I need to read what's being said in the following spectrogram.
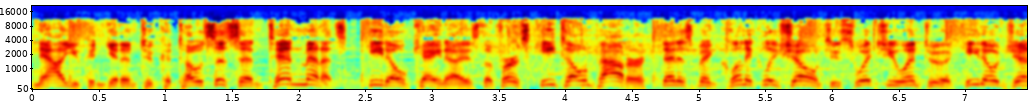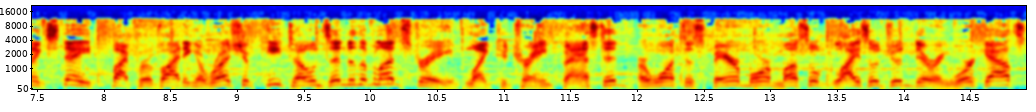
Now you can get into ketosis in 10 minutes. Ketocana is the first ketone powder that has been clinically shown to switch you into a ketogenic state by providing a rush of ketones into the bloodstream. Like to train fasted or want to spare more muscle glycogen during workouts?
